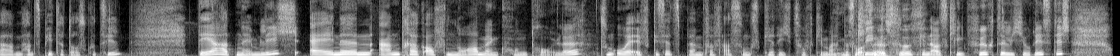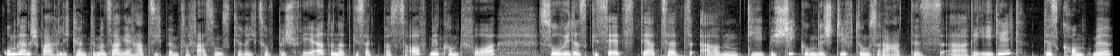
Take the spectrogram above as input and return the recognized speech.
ähm, Hans-Peter Doskozil. Der hat nämlich einen Antrag auf Normenkontrolle zum ORF-Gesetz beim Verfassungsgerichtshof gemacht. Das Was klingt, heißt das? Genau, es klingt fürchterlich juristisch. Umgangssprachlich könnte man sagen, er hat sich beim Verfassungsgerichtshof beschwert und hat gesagt, pass auf, mir kommt vor, so wie das Gesetz derzeit ähm, die Beschickung des Stiftungsrates äh, regelt, das kommt mir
